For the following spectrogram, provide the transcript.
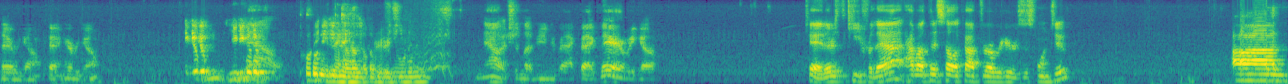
There we go. Okay, here we go. You could, you could put it in the helicopter if you wanted. Now it should let me in your backpack. There we go. Okay, there's the key for that. How about this helicopter over here? Is this one too? Uh,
